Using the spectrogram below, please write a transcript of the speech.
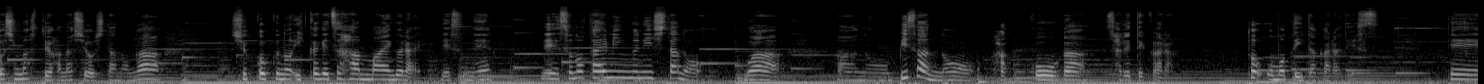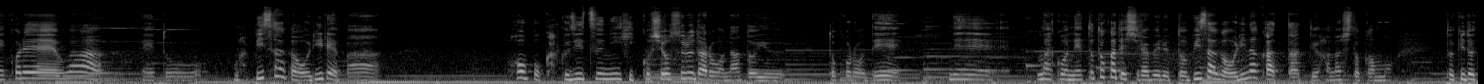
越しますという話をしたのが出国の1ヶ月半前ぐらいですね。でそのタイミングにしたのはあのビザの発行がされてからと思っていたからです。でこれは、えーとまあ、ビザが下りればほぼ確実に引っ越しをするだろうなというところでで、まあ、こうネットとかで調べるとビザが下りなかったっていう話とかも時々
